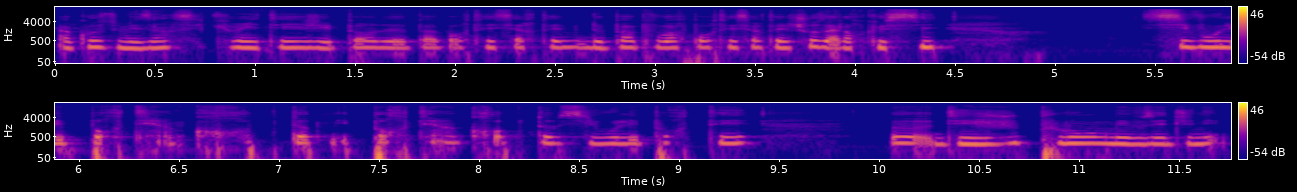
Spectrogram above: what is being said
À cause de mes insécurités, j'ai peur de pas porter certaines, de pas pouvoir porter certaines choses. Alors que si, si vous voulez porter un crop top, mais portez un crop top. Si vous voulez porter euh, des jupes longues, mais vous êtes gêné,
